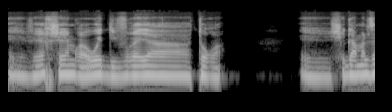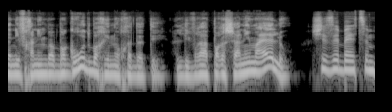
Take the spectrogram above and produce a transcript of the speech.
אה, ואיך שהם ראו את דברי התורה, אה, שגם על זה נבחנים בבגרות בחינוך הדתי, על דברי הפרשנים האלו. שזה בעצם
